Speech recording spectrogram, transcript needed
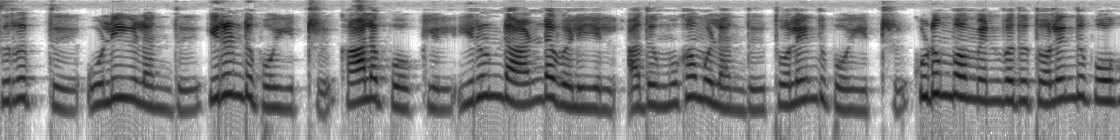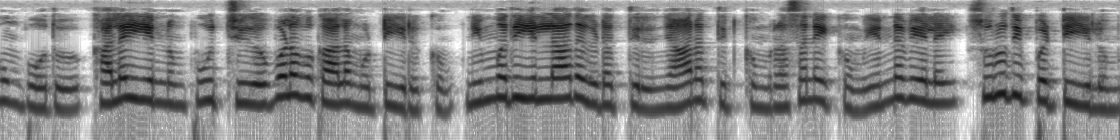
சிறுத்து ஒளி இழந்து இருண்டு போயிற்று. காலப்போக்கில் இருண்டு அண்ட வெளியில் அது முகமிழந்து தொலைந்து போயிற்று. குடும்பம் என்பது தொலைந்து போகும் போது கலை என்னும் பூச்சு எவ்வளவு காலம் ஒட்டியிருக்கும்? நிம்மதியில்லாத இடத்தில் ஞானத்திற்கும் ரசனைக்கும் என்ன வேலை? சுருதிப்பெட்டியிலும்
